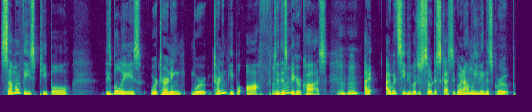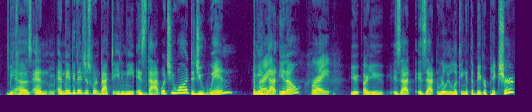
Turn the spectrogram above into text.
some of these people, these bullies, were turning were turning people off to this mm-hmm. bigger because mm-hmm. I I would see people just so disgusted going, I'm leaving this group because and and maybe they just went back to eating meat. Is that what you want? Did you win? I mean Right. that you know? Right. You are you is that is that really looking at the bigger picture?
